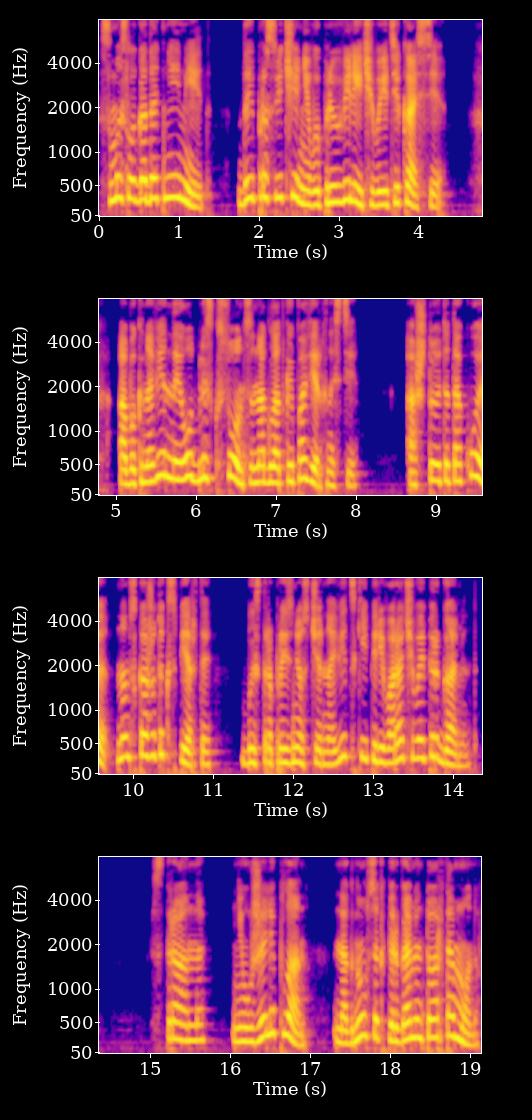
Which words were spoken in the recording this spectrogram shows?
Смысла гадать не имеет, да и просвечение вы преувеличиваете, Кассия. Обыкновенный отблеск солнца на гладкой поверхности. «А что это такое, нам скажут эксперты», — быстро произнес Черновицкий, переворачивая пергамент. «Странно. Неужели план?» — нагнулся к пергаменту Артамонов.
